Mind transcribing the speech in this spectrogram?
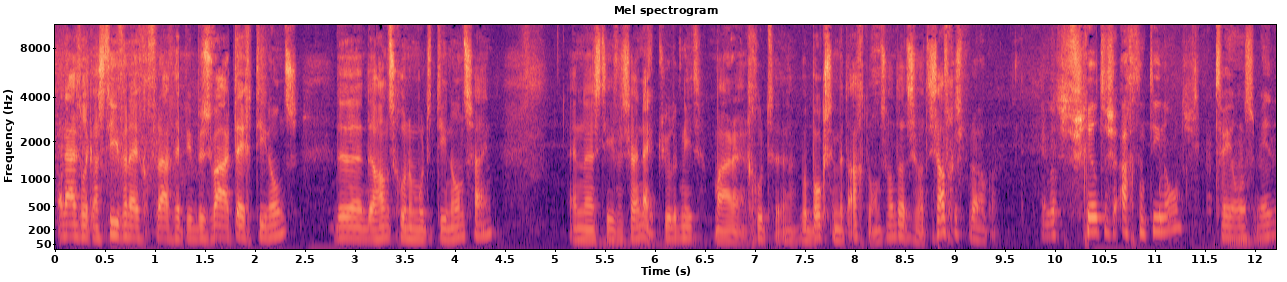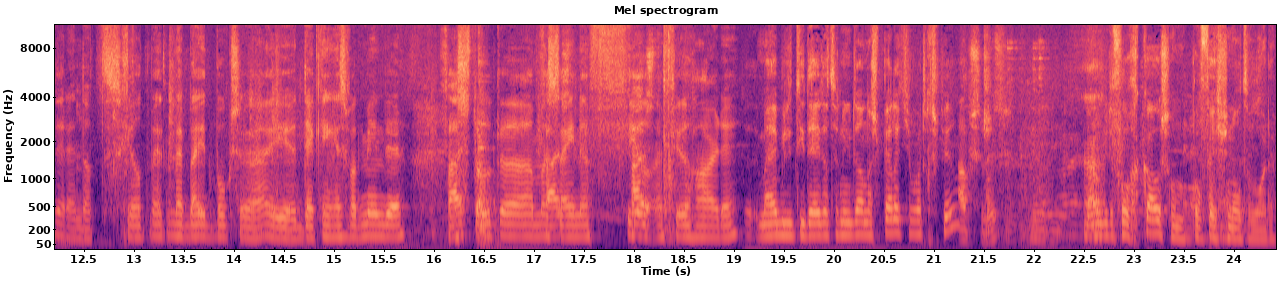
En eigenlijk aan Steven heeft gevraagd... heb je bezwaar tegen 10 ons? De, de handschoenen moeten 10 ons zijn. En uh, Steven zei, nee, natuurlijk niet. Maar goed, we boksen met 8 ons, want dat is wat is afgesproken. En wat is het verschil tussen 8 en 10 ons? 2 ons minder en dat scheelt met, met bij het boksen. Hè. Je dekking is wat minder. Vijf. Stoten uh, maar zijn veel en veel harder. Maar hebben jullie het idee dat er nu dan een spelletje wordt gespeeld? Absoluut. Waarom heb je ervoor gekozen om professional te worden?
